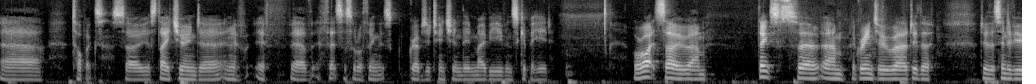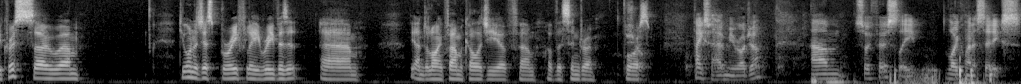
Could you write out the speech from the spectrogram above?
uh, topics. So stay tuned, uh, and if if, uh, if that's the sort of thing that grabs your attention, then maybe even skip ahead. All right. So um, thanks for um, agreeing to uh, do the do this interview, Chris. So um, do you want to just briefly revisit um, the underlying pharmacology of um, of the syndrome for sure. us? Thanks for having me, Roger. Um, so, firstly, local anaesthetics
